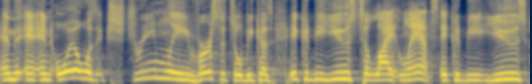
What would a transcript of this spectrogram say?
And, and oil was extremely versatile because it could be used to light lamps, it could be used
